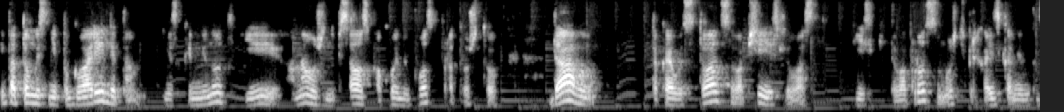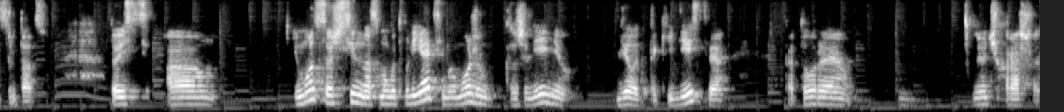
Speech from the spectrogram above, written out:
И потом мы с ней поговорили там несколько минут, и она уже написала спокойный пост про то, что да, такая вот ситуация, вообще, если у вас есть какие-то вопросы, можете приходить ко мне на консультацию. То есть эмоции очень сильно нас могут влиять, и мы можем, к сожалению, делать такие действия, которые не очень хорошо.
